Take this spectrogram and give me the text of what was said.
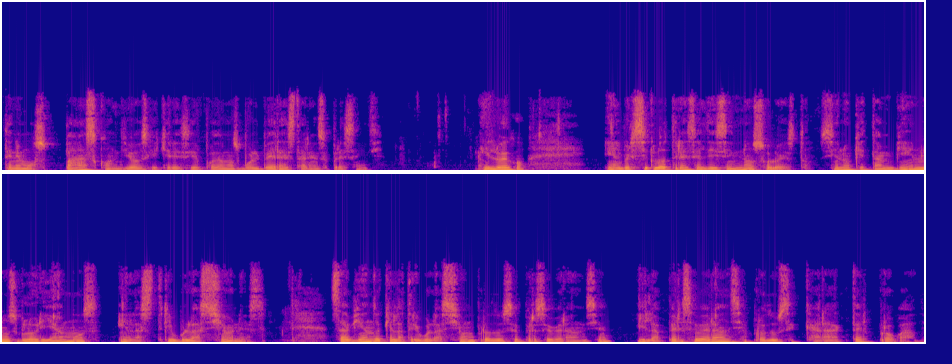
tenemos paz con Dios, que quiere decir podemos volver a estar en su presencia. Y luego, en el versículo 3, él dice, no solo esto, sino que también nos gloriamos en las tribulaciones, sabiendo que la tribulación produce perseverancia y la perseverancia produce carácter probado.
